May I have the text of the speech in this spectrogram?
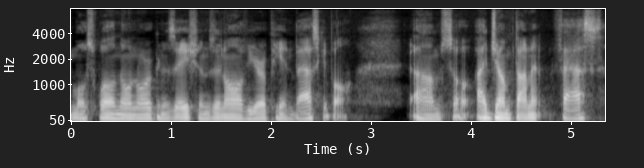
most well known organizations in all of European basketball. Um, so I jumped on it fast.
